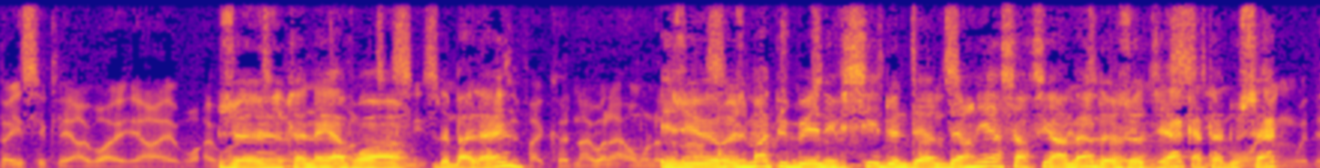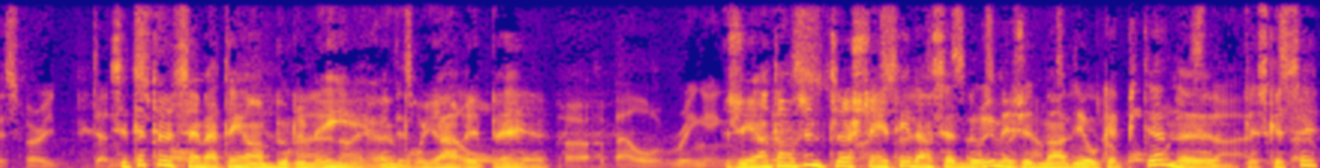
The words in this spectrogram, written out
basically, I, I, I Je tenais à voir des baleines et j'ai heureusement pu bénéficier d'une dernière sortie en mer de Zodiac à Tadoussac. C'était un de ces matins embrumés, un brouillard épais. J'ai entendu une cloche teintée dans cette brume et j'ai demandé au capitaine euh, qu'est-ce que c'est?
